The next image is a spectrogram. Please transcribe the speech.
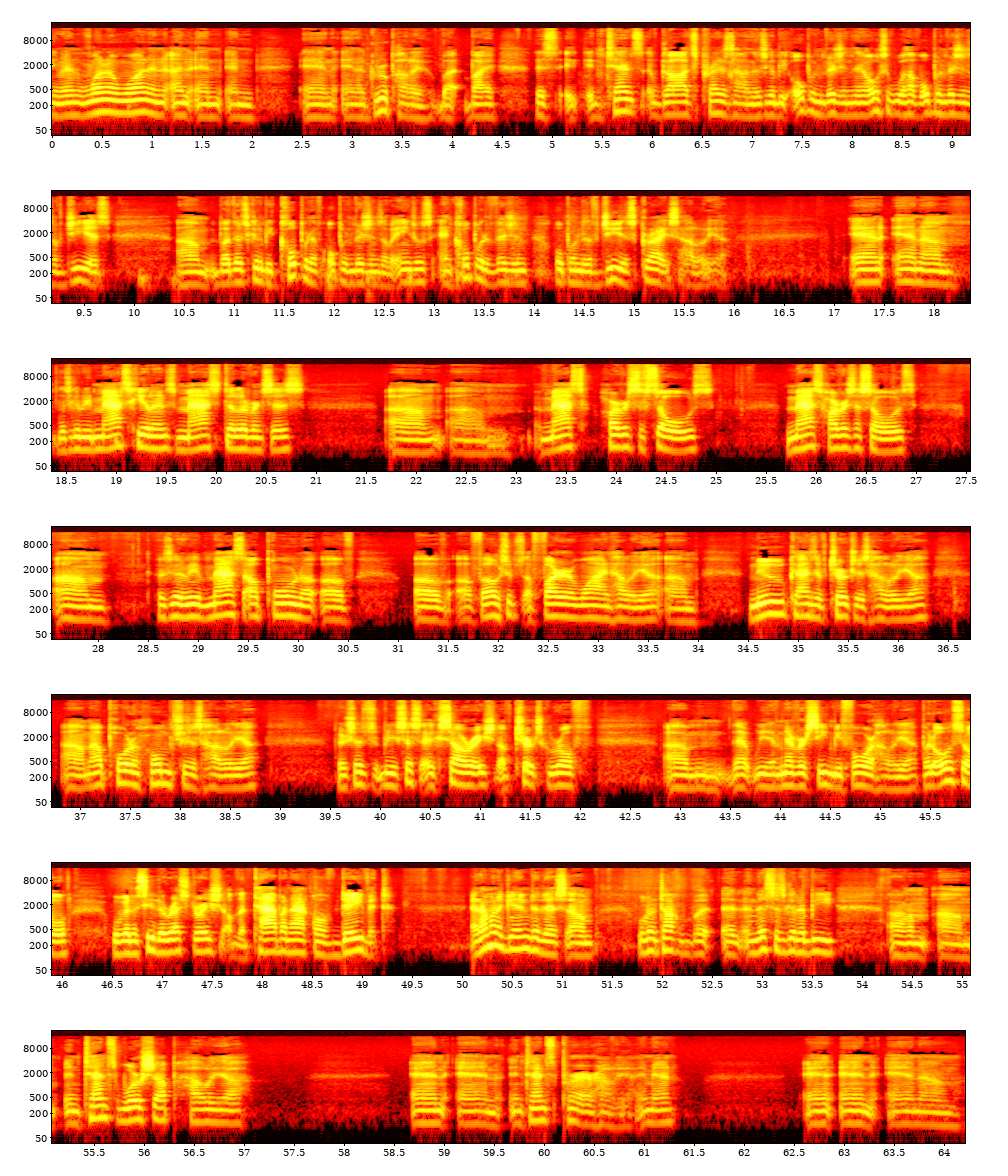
Amen. One on one and and and and and and a group, hallelujah. But by this intense of God's presence, hallelujah, there's going to be open visions, and also we'll have open visions of Jesus. Um, but there's going to be cooperative open visions of angels and cooperative vision open of Jesus Christ, hallelujah and and um, there's going to be mass healings, mass deliverances, um, um, mass harvest of souls, mass harvest of souls. Um, there's going to be a mass outpouring of, of of, of fellowships of fire and wine, hallelujah. Um, new kinds of churches, hallelujah. Um, outpouring home churches, hallelujah. There should be such an acceleration of church growth um, that we have never seen before, hallelujah. But also we're going to see the restoration of the tabernacle of David. And I'm going to get into this. Um, we're going to talk about, and, and this is going to be um, um, intense worship, hallelujah, and and intense prayer, hallelujah, amen. And and and um,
